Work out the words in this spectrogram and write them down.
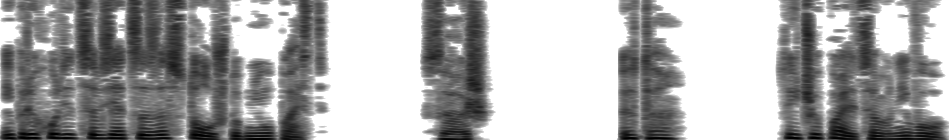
и приходится взяться за стол, чтобы не упасть. «Саш, это... Тычу пальцем в него.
